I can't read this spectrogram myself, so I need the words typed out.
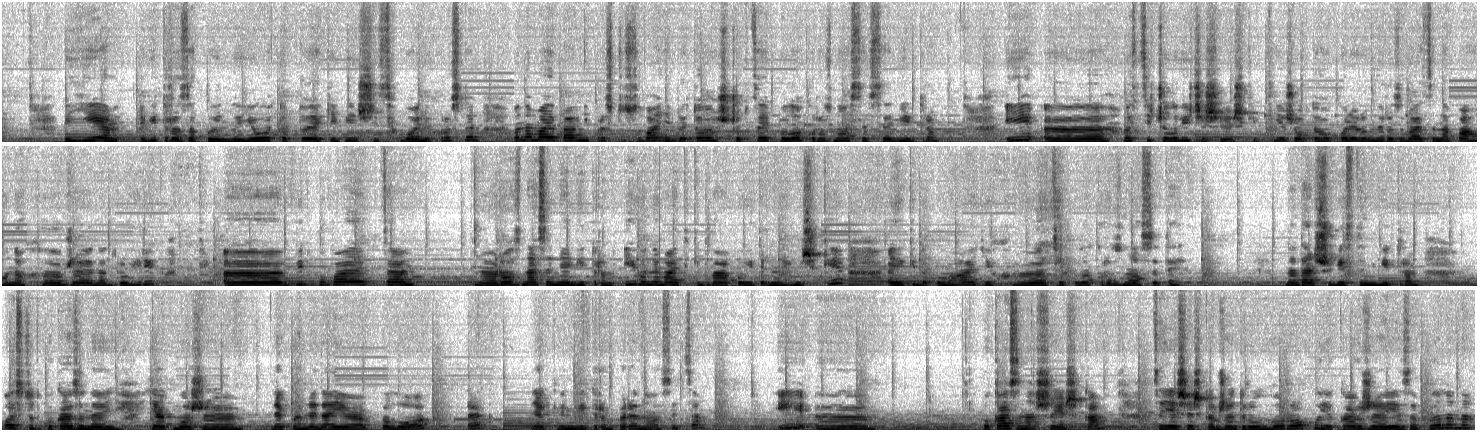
є вітрозапильною, тобто як і більшість хвойних рослин, вона має певні пристосування для того, щоб цей пилок розносився вітром. І е, ось ці чоловічі шишки, які жовтого кольору вони розвиваються на пагонах е, вже на другий рік. Е, відбувається е, рознесення вітром, і вони мають такі два повітряних мішки, е, які допомагають їх цей пилок розносити на дальшу відстань вітром. Ось тут показано, як може, як виглядає пилок, так? як він вітром переноситься. І е, показана шишка. Це є шишка вже другого року, яка вже є запилена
